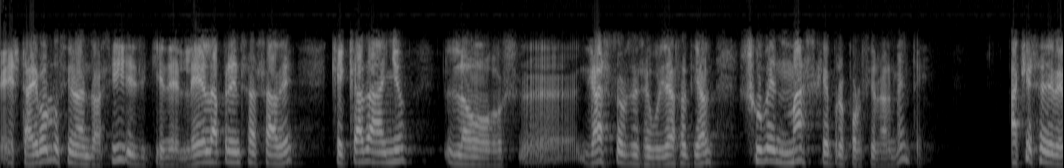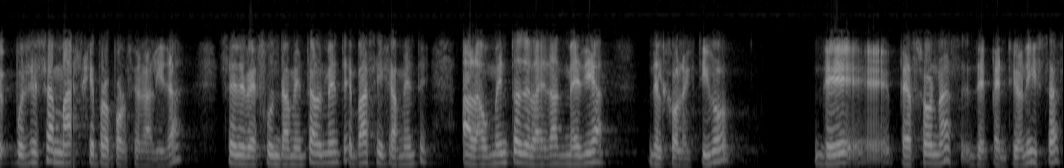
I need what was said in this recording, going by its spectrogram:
está evolucionando así. Quien lee la prensa sabe que cada año los eh, gastos de seguridad social suben más que proporcionalmente. ¿A qué se debe? Pues esa más que proporcionalidad se debe fundamentalmente, básicamente, al aumento de la edad media del colectivo de eh, personas, de pensionistas,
